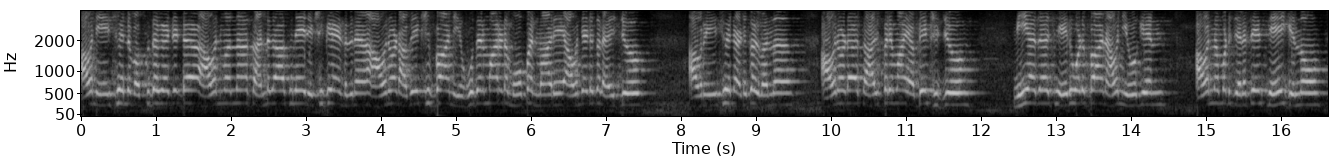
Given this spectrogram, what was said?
അവൻ യേശുവിന്റെ വസ്തുത കേട്ടിട്ട് അവൻ വന്ന് തന്റെ ദാസനെ രക്ഷിക്കേണ്ടതിന് അവനോട് അപേക്ഷിപ്പാൻ യഹൂദന്മാരുടെ മൂപ്പന്മാരെ അവന്റെ അടുക്കൽ അയച്ചു. അവർ യേശുവിന്റെ അടുക്കൽ വന്ന് അവനോട് താല്പര്യമായി അപേക്ഷിച്ചു. നീ അത് ചെയ്തു കൊടുപ്പാൻ അവൻ യോഗ്യൻ. അവൻ നമ്മുടെ ജനത്തെ സ്നേഹിക്കുന്നു.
